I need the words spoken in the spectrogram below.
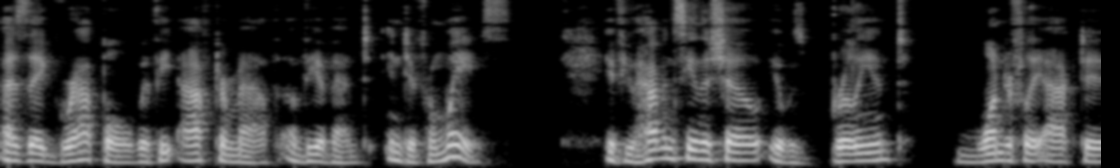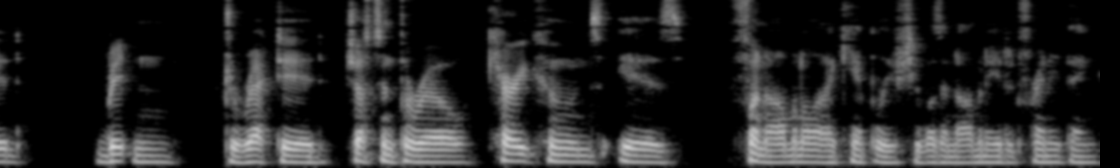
as they grapple with the aftermath of the event in different ways. If you haven't seen the show, it was brilliant, wonderfully acted, written, directed. Justin Theroux. Carrie Coons is phenomenal. I can't believe she wasn't nominated for anything.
